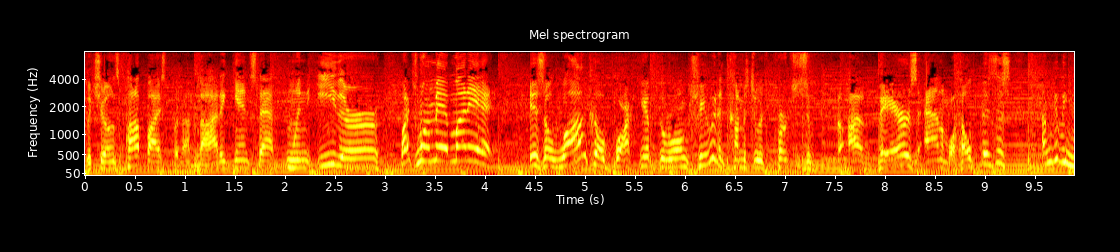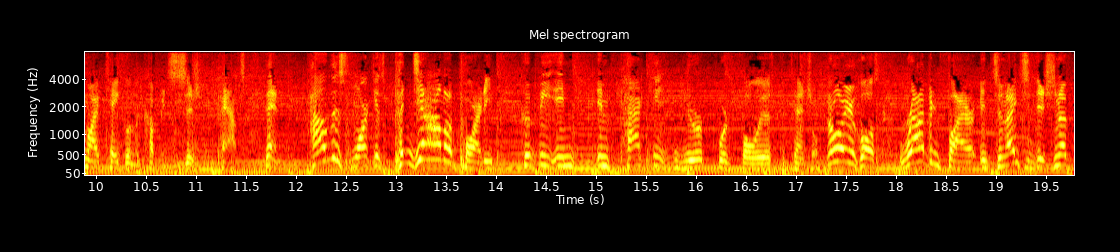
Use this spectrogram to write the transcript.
which owns Popeyes, but I'm not against that one either. Much more Mad Money at is Elanco barking up the wrong tree when it comes to its purchase of uh, Bayer's animal health business? I'm giving my take on the company's decision to pounce. Then, how this market's pajama party could be in, impacting your portfolio's potential. And all your calls rapid fire in tonight's edition of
